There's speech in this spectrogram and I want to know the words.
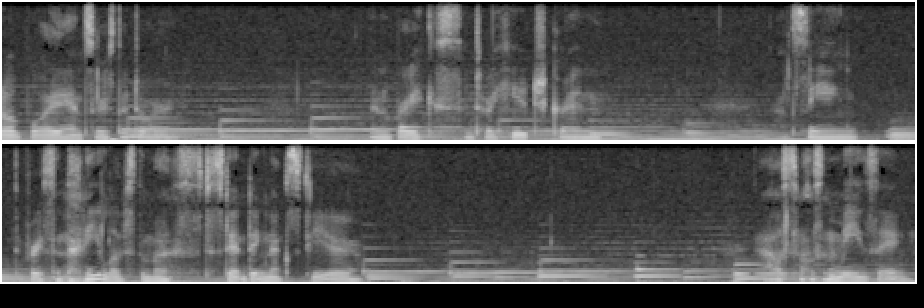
Little boy answers the door and breaks into a huge grin at seeing the person that he loves the most standing next to you. The house smells amazing.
